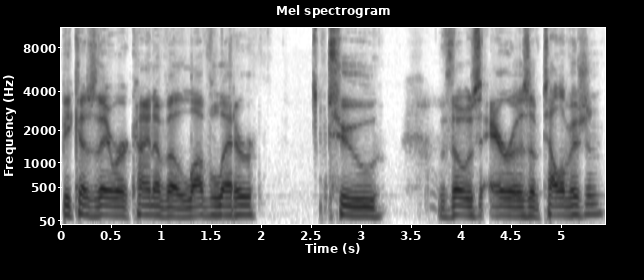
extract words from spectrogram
Because they were kind of a love letter to those eras of television.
